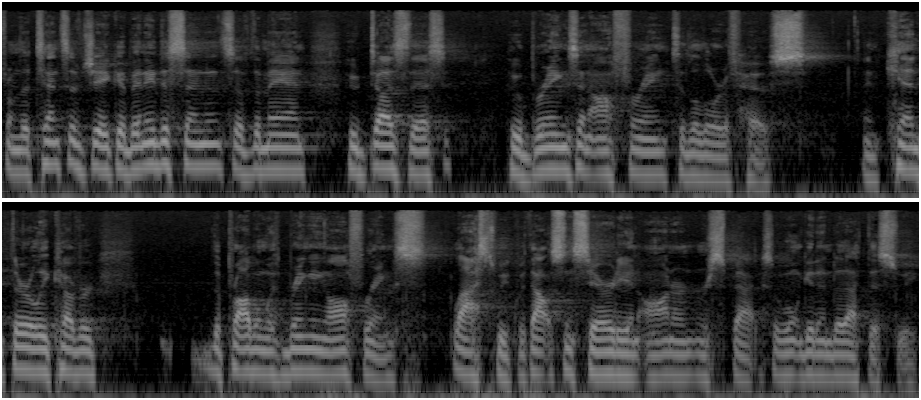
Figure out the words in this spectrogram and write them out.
from the tents of Jacob any descendants of the man who does this, who brings an offering to the Lord of hosts. And Ken thoroughly covered the problem with bringing offerings last week without sincerity and honor and respect. So we won't get into that this week.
